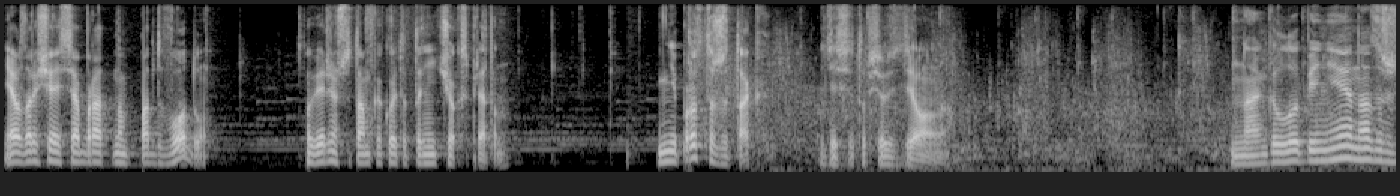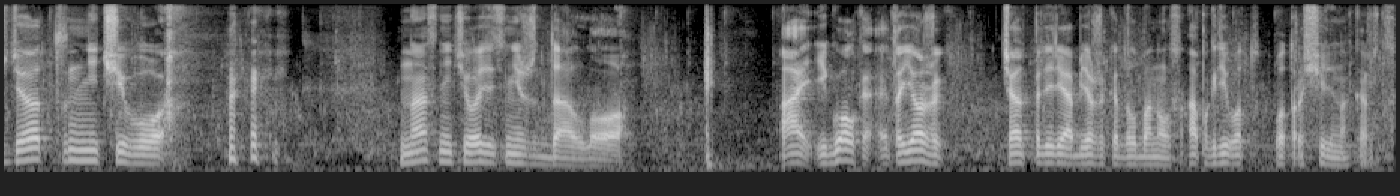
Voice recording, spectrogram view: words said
я возвращаюсь обратно под воду. Уверен, что там какой-то тоничок спрятан. Не просто же так. Здесь это все сделано. На глубине нас ждет ничего. Нас ничего здесь не ждало. Ай, иголка, это ежик. Черт подери, об ежика долбанулся. А, погоди, вот, вот расщелина, кажется.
